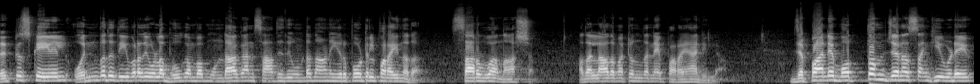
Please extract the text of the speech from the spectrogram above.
റിക്ടർ സ്കെയിലിൽ ഒൻപത് തീവ്രതയുള്ള ഭൂകമ്പം ഉണ്ടാകാൻ സാധ്യതയുണ്ടെന്നാണ് ഈ റിപ്പോർട്ടിൽ പറയുന്നത്. സർവനാശം. അതല്ലാതെ മറ്റൊന്നും തന്നെ പറയാനില്ല. ജപ്പാന്റെ മൊത്തം ജനസംഖ്യയുടെ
